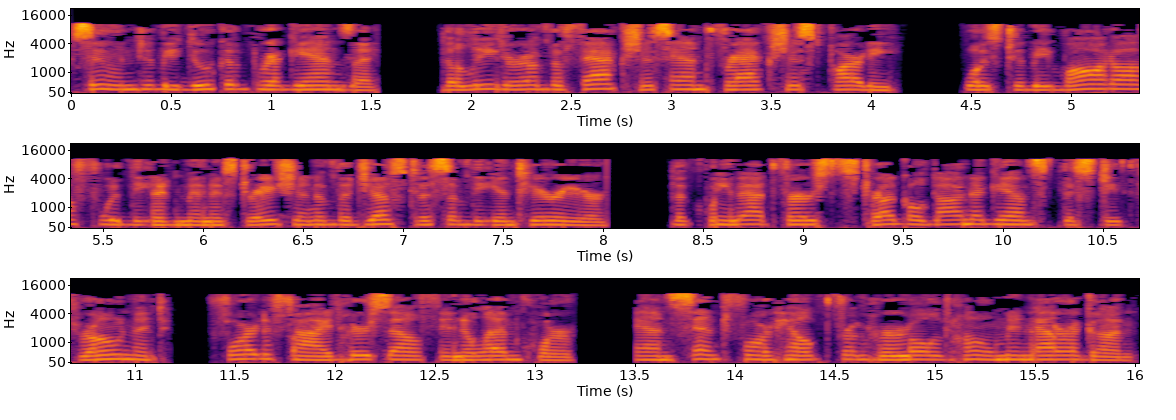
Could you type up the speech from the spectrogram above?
soon to be Duke of Braganza, the leader of the factious and fractious party, was to be bought off with the administration of the justice of the interior. The queen at first struggled on against this dethronement, fortified herself in Alenquer, and sent for help from her old home in Aragon.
